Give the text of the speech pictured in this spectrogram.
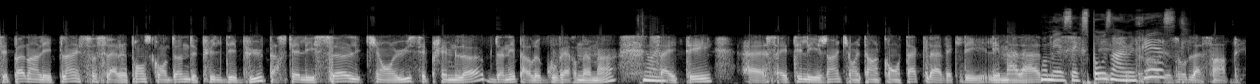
c'est pas dans les plans, et ça, c'est la réponse qu'on donne depuis le début, parce que les seuls qui ont eu ces primes-là, données par le gouvernement, ça a été euh, ça a été les gens qui ont été en contact là, avec les, les malades. mais elles s'exposent à un risque. réseau de la santé.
